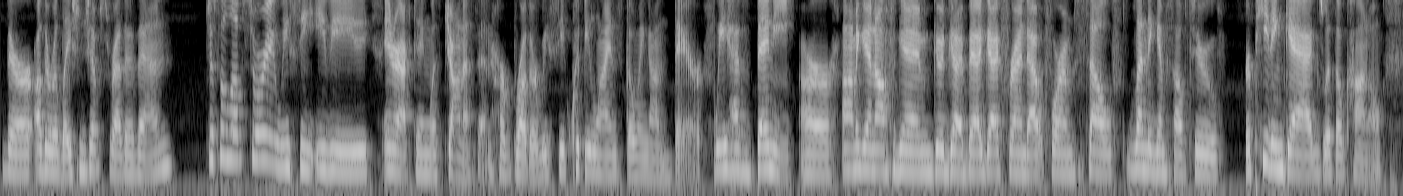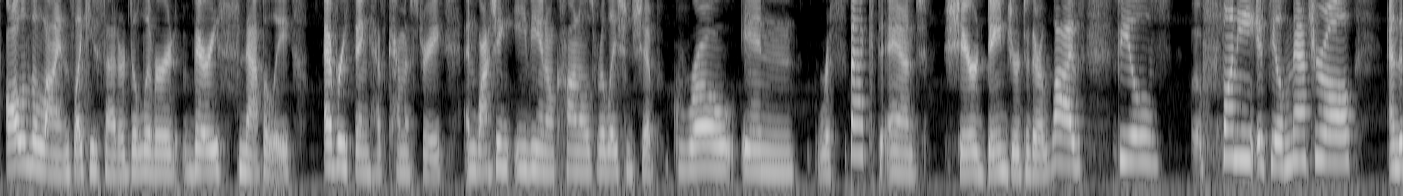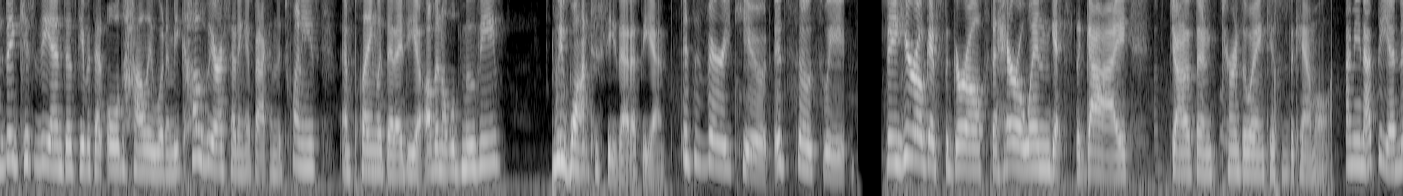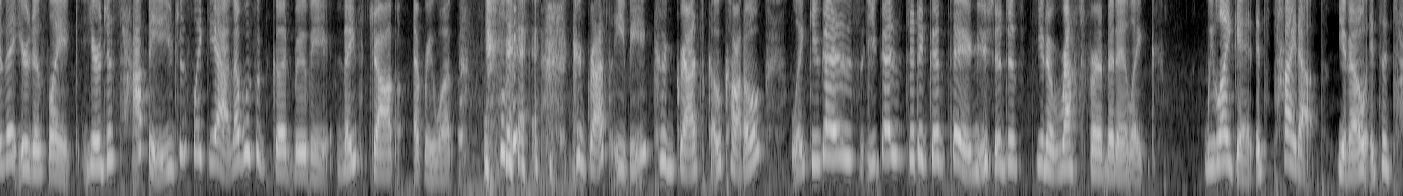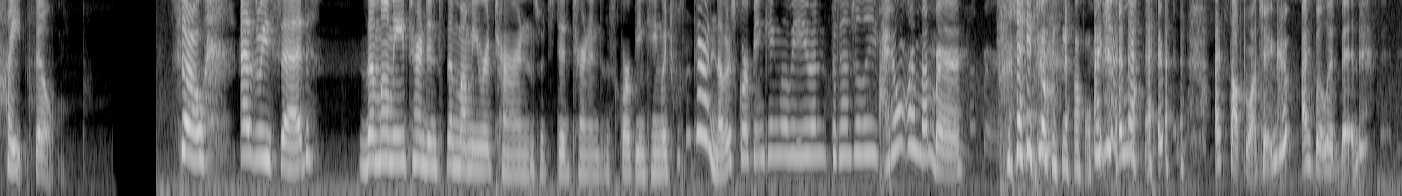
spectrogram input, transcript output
There are other relationships rather than just a love story. We see Evie interacting with Jonathan, her brother. We see quippy lines going on there. We have Benny, our on again, off again, good guy, bad guy friend out for himself, lending himself to repeating gags with O'Connell. All of the lines, like you said, are delivered very snappily. Everything has chemistry, and watching Evie and O'Connell's relationship grow in respect and shared danger to their lives feels funny, it feels natural, and the big kiss at the end does give it that old Hollywood. And because we are setting it back in the 20s and playing with that idea of an old movie, we want to see that at the end. It's very cute. It's so sweet. The hero gets the girl, the heroine gets the guy. Jonathan turns away and kisses the camel. I mean, at the end of it, you're just like, you're just happy. You just like, yeah, that was a good movie. Nice job, everyone. like, congrats, Evie. Congrats, O'Connell. Like, you guys, you guys did a good thing. You should just, you know, rest for a minute. Like, we like it. It's tied up. You know, it's a tight film. So, as we said, the Mummy turned into The Mummy Returns, which did turn into The Scorpion King, which wasn't there another Scorpion King movie even, potentially? I don't remember. I don't know. I, I, I, stopped watching, I will admit.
